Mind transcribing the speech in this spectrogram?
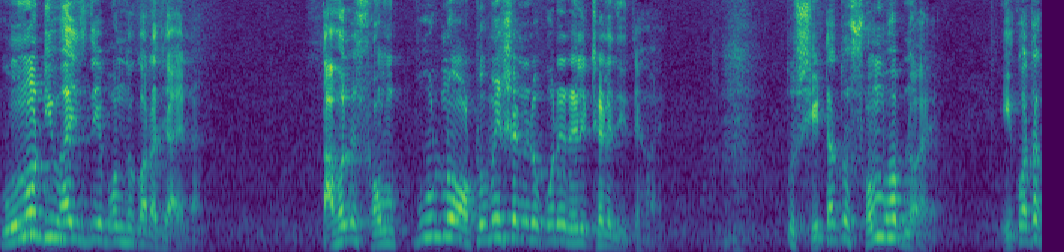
কোনো ডিভাইস দিয়ে বন্ধ করা যায় না। তাহলে সম্পূর্ণ অটোমেশনের ওপরে রেল ছেড়ে দিতে হয়। তো সেটা তো সম্ভব নয়। এ কথা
